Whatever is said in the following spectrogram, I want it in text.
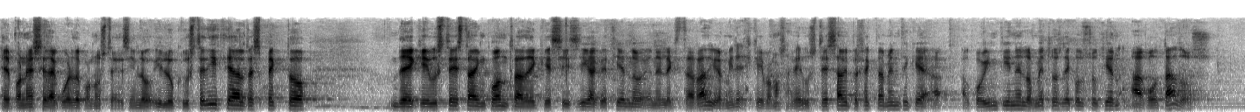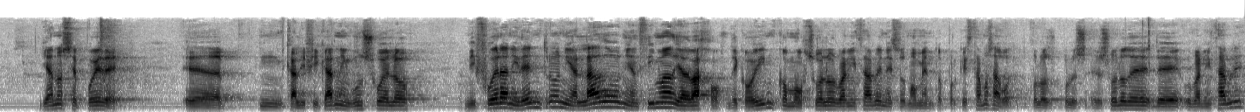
el ponerse de acuerdo con ustedes. Y lo, que usted dice al respecto de que usted está en contra de que se siga creciendo en el extrarradio, mire, es que vamos a ver, usted sabe perfectamente que Acoín tiene los metros de construcción agotados. Ya no se puede eh, mm, calificar ningún suelo ni fuera, ni dentro, ni al lado, ni encima, ni abajo de Coín como suelo urbanizable en estos momentos, porque estamos por, el suelo de, urbanizable,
